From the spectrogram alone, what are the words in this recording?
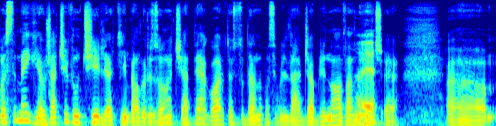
Mas também que eu já tive um Chile aqui em Belo Horizonte e até agora estou estudando a possibilidade de abrir novamente. Ah, é? É. Uh,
